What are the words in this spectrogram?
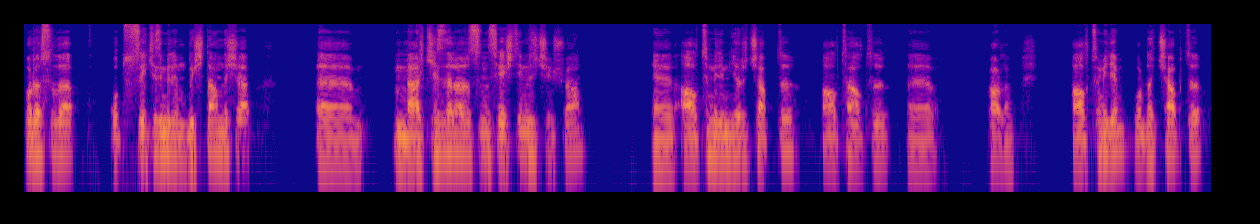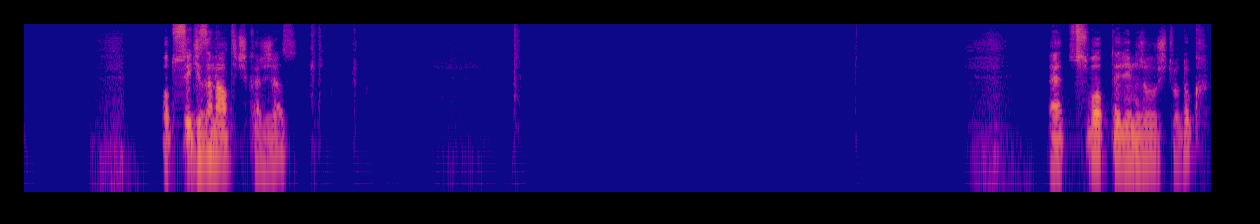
Burası da 38 milim dıştan dışa. E, merkezler arasını seçtiğimiz için şu an e, 6 milim yarı çaptı. 6 6 e, pardon 6 milim burada çaptı. 38'den 6 çıkaracağız. Evet, slot deliğimizi oluşturduk.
